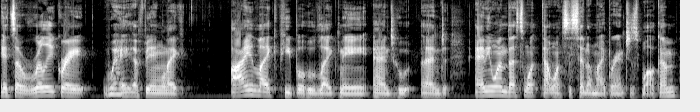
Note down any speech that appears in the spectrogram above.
it's a really great way of being like, I like people who like me, and who and anyone that's that wants to sit on my branch is welcome.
